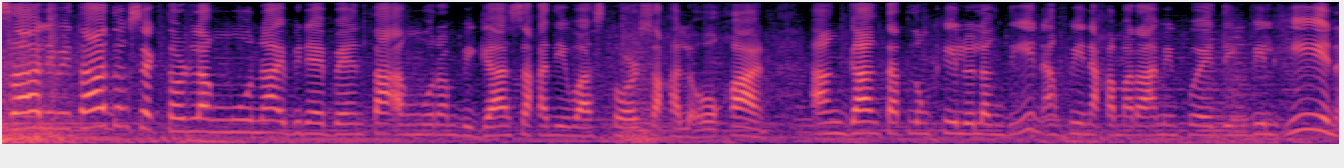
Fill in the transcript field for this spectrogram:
Sa limitadong sektor lang muna ibinebenta ang murang bigas sa Kadiwa Store sa Caloocan. Hanggang 3 kilo lang din ang pinakamaraming pwedeng bilhin.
